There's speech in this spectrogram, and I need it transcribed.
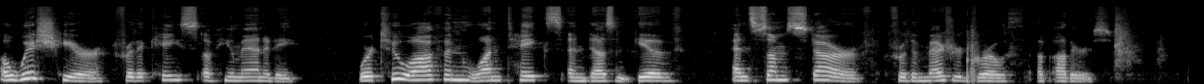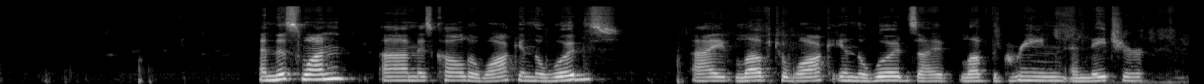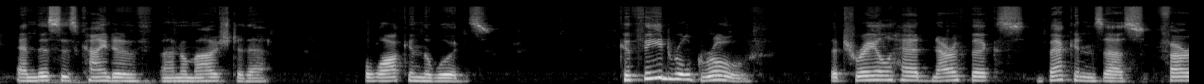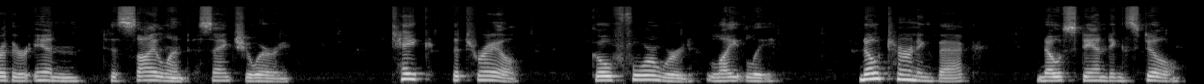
A wish here for the case of humanity, where too often one takes and doesn't give, and some starve for the measured growth of others. And this one um, is called A Walk in the Woods. I love to walk in the woods. I love the green and nature. And this is kind of an homage to that a walk in the woods. Cathedral Grove, the trailhead narthex beckons us farther in to silent sanctuary. Take the trail, go forward lightly. No turning back, no standing still.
